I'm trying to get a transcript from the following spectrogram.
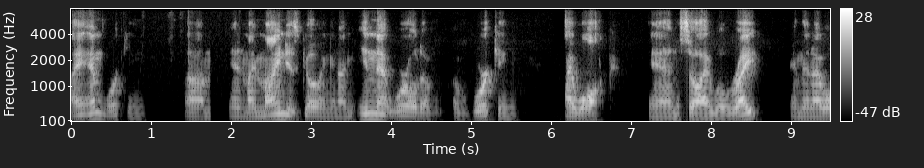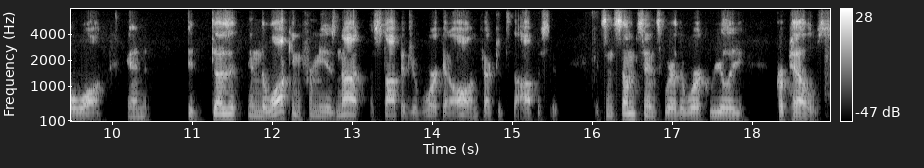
I am working um, and my mind is going and I'm in that world of, of working, I walk. And so I will write and then I will walk. And it doesn't, and the walking for me is not a stoppage of work at all. In fact, it's the opposite. It's in some sense where the work really propels.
